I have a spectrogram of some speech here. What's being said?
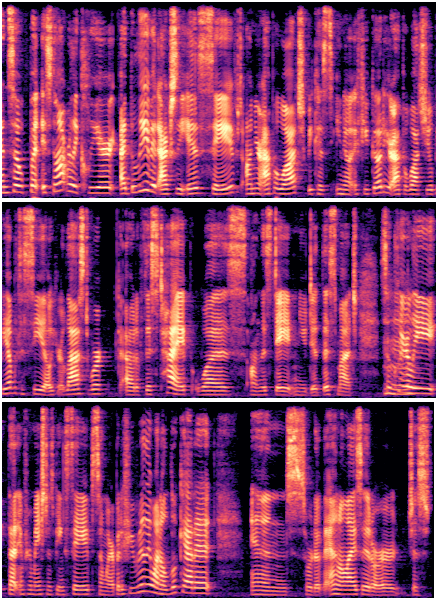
and so, but it's not really clear. I believe it actually is saved on your Apple Watch because, you know, if you go to your Apple Watch, you'll be able to see, oh, your last workout of this type was on this date and you did this much. So mm-hmm. clearly that information is being saved somewhere. But if you really want to look at it and sort of analyze it or just,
